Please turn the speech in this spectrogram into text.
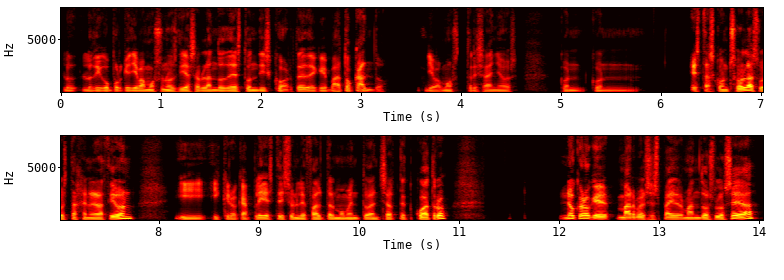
Lo, lo digo porque llevamos unos días hablando de esto en Discord, ¿eh? de que va tocando. Llevamos tres años con, con estas consolas o esta generación y, y creo que a PlayStation le falta el momento Uncharted 4. No creo que Marvel's Spider-Man 2 lo sea,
